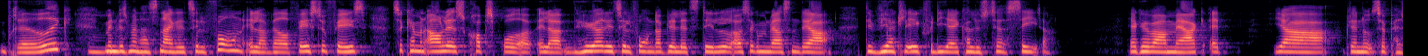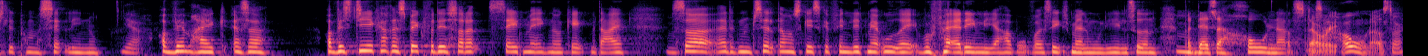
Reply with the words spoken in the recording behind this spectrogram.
vrede. Ikke? Mm. Men hvis man har snakket i telefon, eller været face to face, så kan man aflæse kropsbrød, eller høre det i telefonen, der bliver lidt stille, og så kan man være sådan der, det er virkelig ikke, fordi jeg ikke har lyst til at se dig. Jeg kan bare mærke, at jeg bliver nødt til at passe lidt på mig selv lige nu. Ja. Og hvem har ikke, altså, og hvis de ikke har respekt for det, så er der sat med ikke noget galt med dig. Mm. Så er det dem selv, der måske skal finde lidt mere ud af, hvorfor er det egentlig, jeg har brug for at ses med alle mulige hele tiden. Mm. But that's a whole nother story. That's a whole nother story.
